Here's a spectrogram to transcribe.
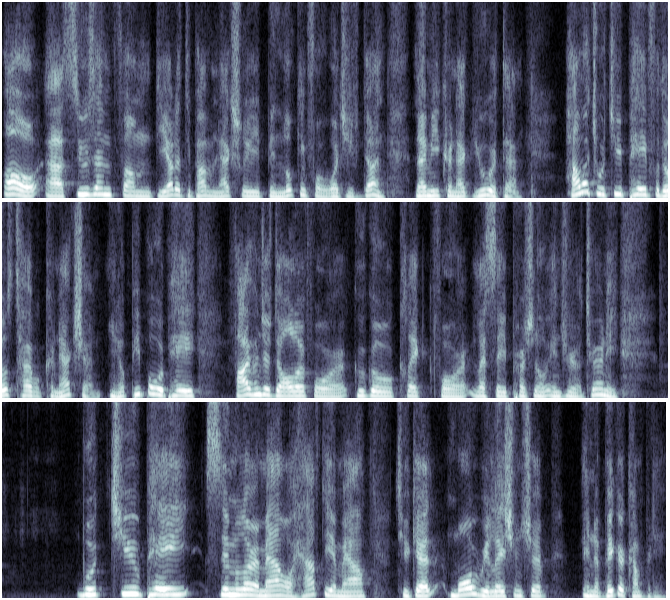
oh, uh, Susan from the other department actually been looking for what you've done. Let me connect you with them. How much would you pay for those type of connection? You know, people would pay $500 for Google Click for, let's say, personal injury attorney. Would you pay similar amount or half the amount to get more relationship in a bigger company?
